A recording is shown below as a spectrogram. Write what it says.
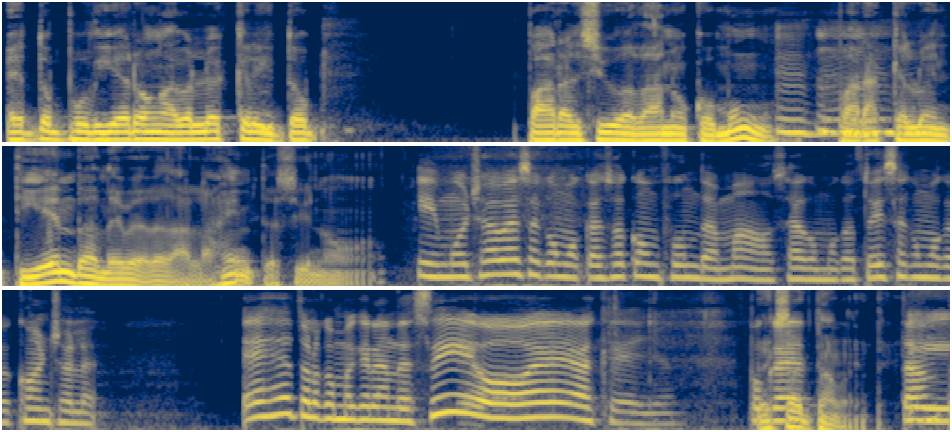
esto pudieron haberlo escrito para el ciudadano común, para que lo entiendan de verdad la gente, si no... Y muchas veces como que eso confunde más. O sea, como que tú dices como que, conchale, ¿es esto lo que me quieren decir o es aquello? Porque Exactamente. Y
